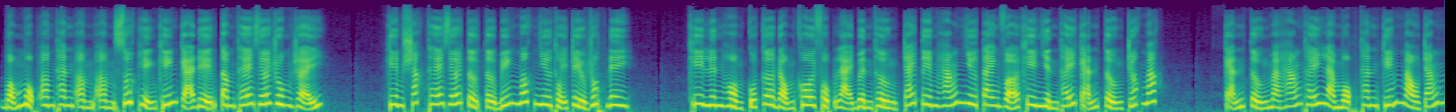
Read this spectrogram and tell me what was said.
Bỗng một âm thanh ầm ầm xuất hiện khiến cả địa tâm thế giới rung rẩy. Kim sắc thế giới từ từ biến mất như thủy triều rút đi. Khi linh hồn của cơ động khôi phục lại bình thường, trái tim hắn như tan vỡ khi nhìn thấy cảnh tượng trước mắt. Cảnh tượng mà hắn thấy là một thanh kiếm màu trắng.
